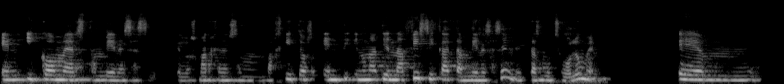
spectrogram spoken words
En e-commerce también es así, porque los márgenes son bajitos. En, en, una tienda física también es así, necesitas mucho volumen. Em,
